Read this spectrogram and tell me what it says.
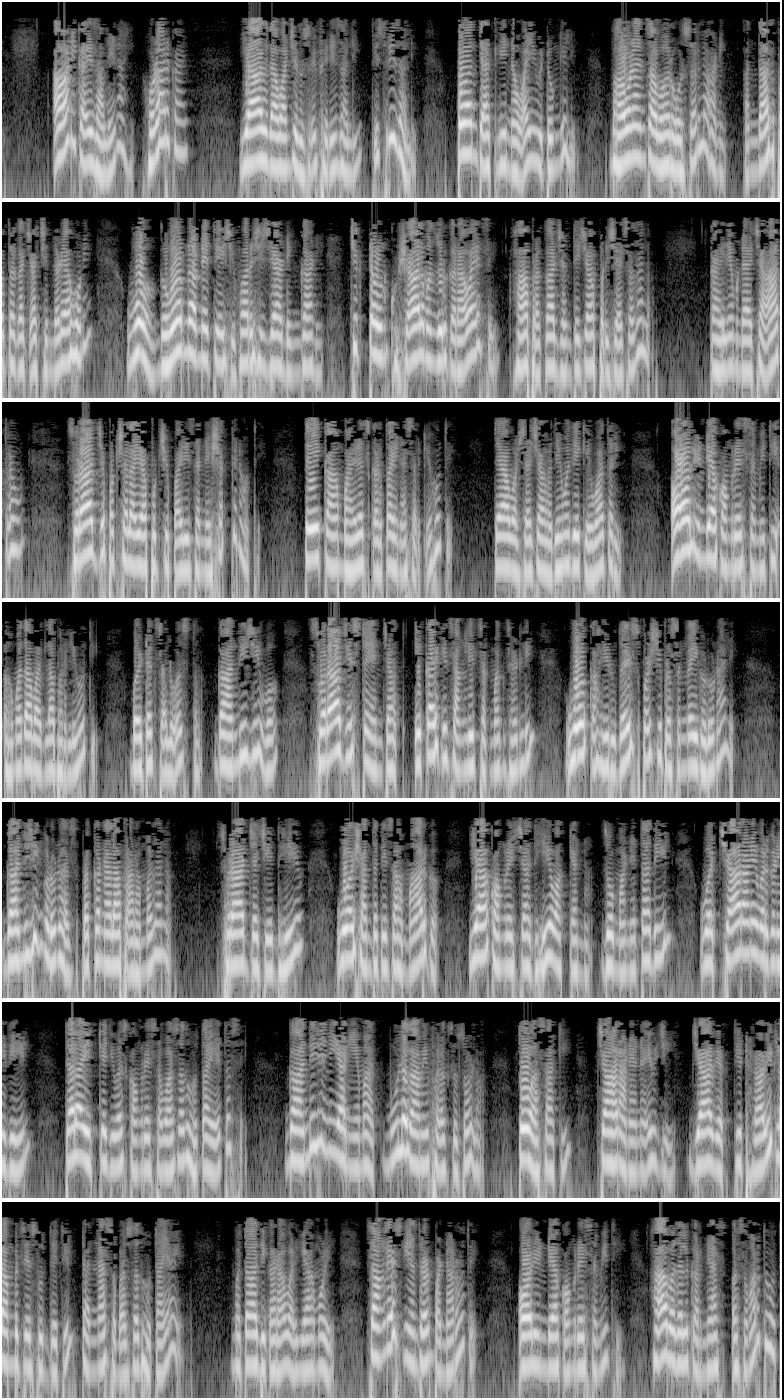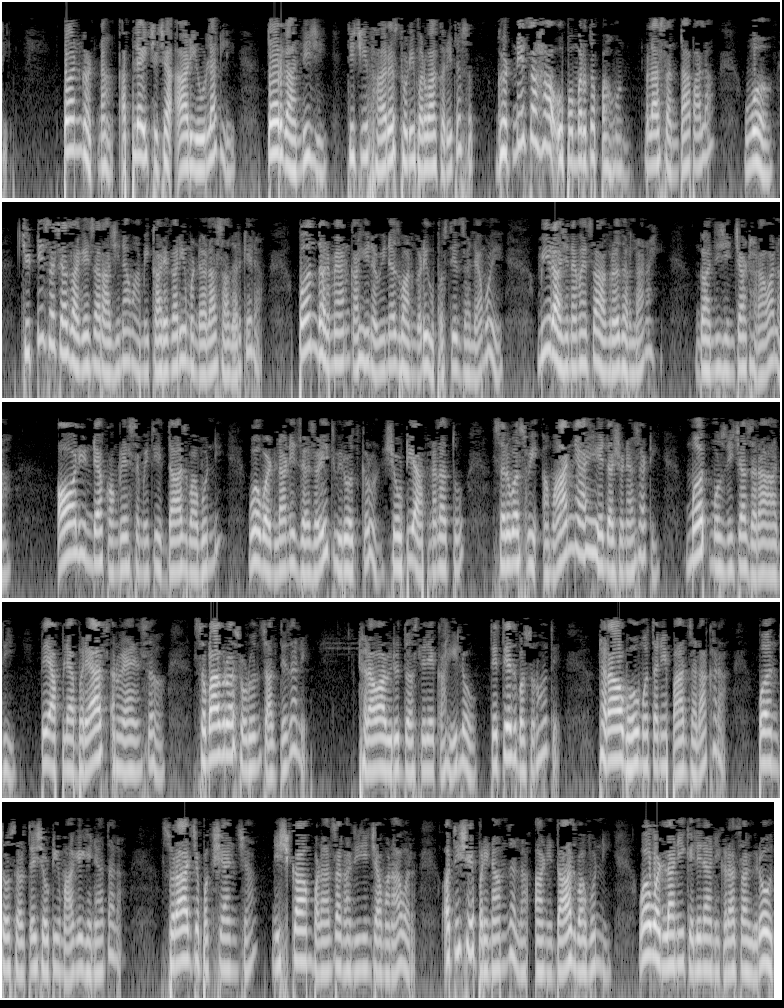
आणि काही झाले नाही. होणार काय? याच डावांची दुसरी फेरी झाली तिसरी झाली. पण त्यातली नवाई विटून गेली. भावनांचा भर ओसरला आणि अंदाजपत्रकाच्या चिंदड्या होणे व गव्हर्नरने ते शिफारशीच्या डिंगाने चिकटवून खुशाल मंजूर करावायचे हा प्रकार जनतेच्या परिचयाचा झाला. कायदे मंडळाच्या आत राहून स्वराज्य पक्षाला यापुढची पायरी चढणे शक्य नव्हते. ते काम बाहेरच करता येण्यासारखे होते. त्या वर्षाच्या अधीमध्ये केव्हा तरी ऑल इंडिया काँग्रेस समिती अहमदाबादला भरली होती. बैठक चालू असता गांधीजी व स्वराजिस्ट यांच्यात एकाएकी चांगली चकमक झडली व काही हृदयस्पर्शी प्रसंगही घडून आले. गांधीजींकडूनच प्रकरणाला प्रारंभ झाला. स्वराज्याचे ध्येय व शांततेचा मार्ग या काँग्रेसच्या ध्येयवाक्यांना जो मान्यता देईल व चार आणि वर्गणी देईल त्याला इतके दिवस काँग्रेस सभासद होता येत असे. गांधीजींनी या नियमात मूलगामी फरक सुचवला. तो असा की चार आण्याऐवजी ज्या व्यक्ती ठराविक लांबचे सूत देतील त्यांना सभासद होता येईल मताधिकारावर यामुळे चांगलेच नियंत्रण पडणार होते. ऑल इंडिया काँग्रेस समिती हा बदल करण्यास असमर्थ होती. पण घटना आपल्या इच्छेच्या आड येऊ लागली तर गांधीजी तिची फारच थोडी पर्वा करीत असत. घटनेचा हा उपमर्द पाहून मला संताप आला व चिटणीसाच्या जागेचा राजीनामा मी कार्यकारी मंडळाला सादर केला. पण दरम्यान काही नवीनच भानगडी उपस्थित झाल्यामुळे मी राजीनाम्याचा आग्रह धरला नाही. गांधीजींच्या ठरावाला ऑल इंडिया काँग्रेस समितीत दासबाबूंनी व वडिलांनी जळजळीत विरोध करून शेवटी आपणाला तो सर्वस्वी अमान्य आहे हे दर्शवण्यासाठी मतमोजणीच्या जरा आधी ते आपल्या बऱ्याच अनुयायांसह सभागृह सोडून चालते झाले. ठरावाविरुद्ध असलेले काही लोक तेथेच बसून होते. ठराव बहुमताने पास झाला खरा पण तो सरते शेवटी मागे घेण्यात आला. स्वराज्य पक्षांच्या निष्कामपणाचा गांधीजींच्या मनावर अतिशय परिणाम झाला आणि दासबाबूंनी व वडिलांनी केलेल्या निकराचा विरोध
